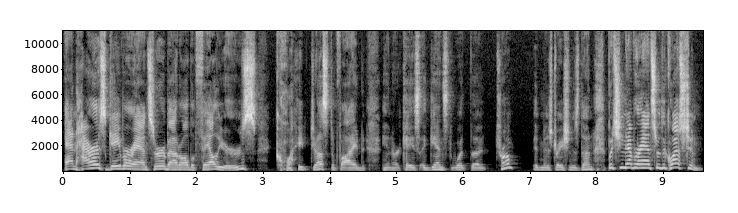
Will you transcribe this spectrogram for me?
And Harris gave her answer about all the failures, quite justified in her case, against what the Trump administration has done, but she never answered the question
